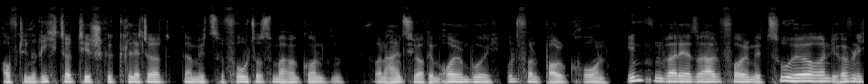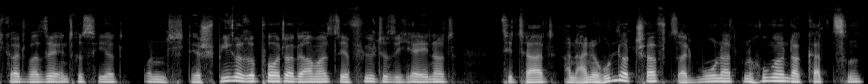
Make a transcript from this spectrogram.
auf den Richtertisch geklettert, damit sie Fotos machen konnten von Heinz-Joachim Ollenburg und von Paul Krohn. Hinten war der Saal voll mit Zuhörern, die Öffentlichkeit war sehr interessiert und der Spiegelreporter damals, der fühlte sich erinnert, Zitat, an eine Hundertschaft seit Monaten hungernder Katzen,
